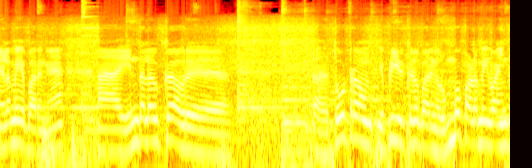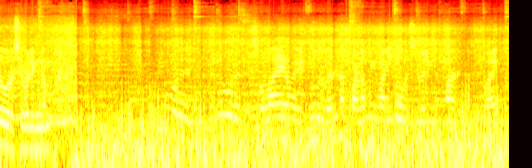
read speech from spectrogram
நிலைமையை பாருங்கள் எந்த அளவுக்கு அவர் தோற்றம் எப்படி இருக்குன்னு பாருங்கள் ரொம்ப பழமை வாய்ந்த ஒரு சிவலிங்கம். ஒரு ஒரு தொள்ளாயிரம் எட்நூறு வருடம் பழமை வாய்ந்த ஒரு சிவலிங்கமாக இருக்கிறது வாய்ப்பு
